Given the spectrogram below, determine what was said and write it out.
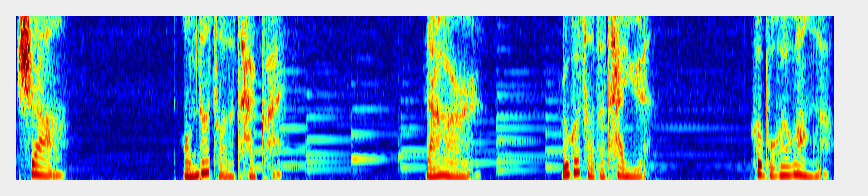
是啊，我们都走得太快。然而，如果走得太远，会不会忘了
